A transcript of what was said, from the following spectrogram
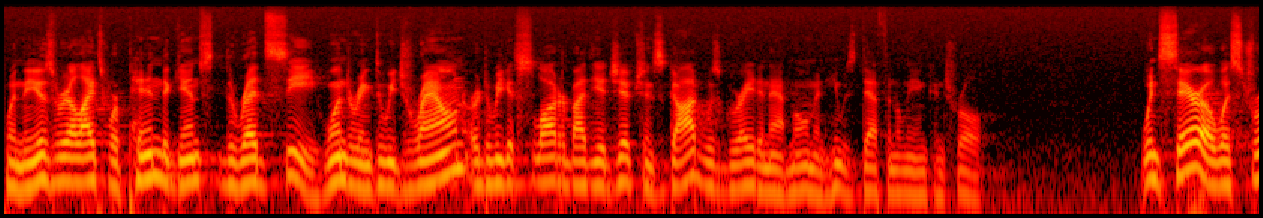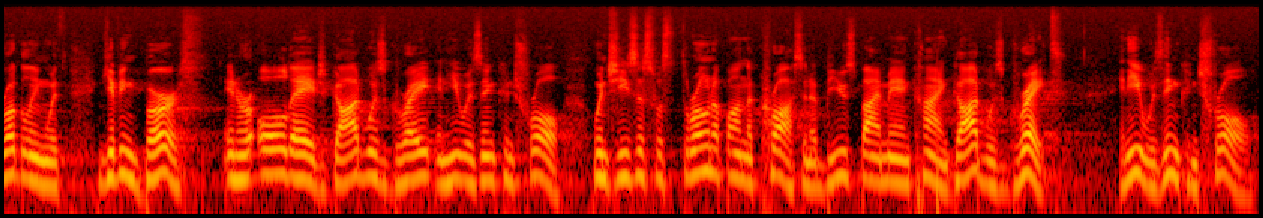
When the Israelites were pinned against the Red Sea, wondering, do we drown or do we get slaughtered by the Egyptians? God was great in that moment. He was definitely in control. When Sarah was struggling with giving birth in her old age, God was great and he was in control. When Jesus was thrown up on the cross and abused by mankind, God was great and he was in control.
